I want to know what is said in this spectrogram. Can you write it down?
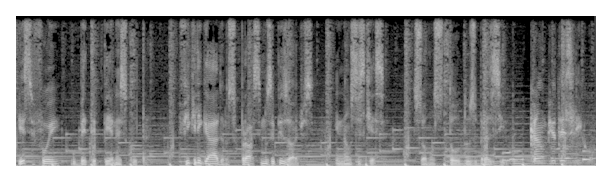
Esse foi o BTP na escuta. Fique ligado nos próximos episódios e não se esqueça, somos todos Brasil. Câmbio desligo.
